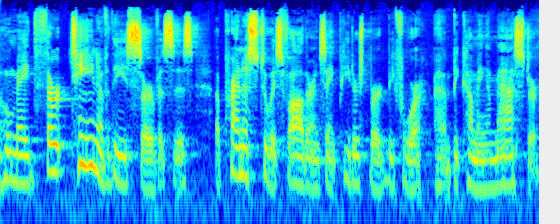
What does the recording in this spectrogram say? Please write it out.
who made 13 of these services, apprenticed to his father in St. Petersburg before uh, becoming a master.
